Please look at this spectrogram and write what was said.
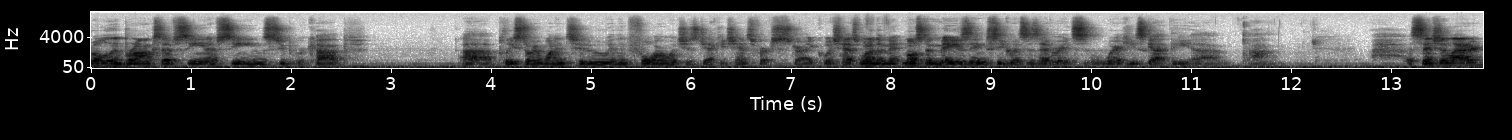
In Bronx, I've seen. I've seen Super Cop, uh, Police Story one and two, and then four, which is Jackie Chan's first strike, which has one of the most amazing sequences ever. It's where he's got the uh, um, ascension ladder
